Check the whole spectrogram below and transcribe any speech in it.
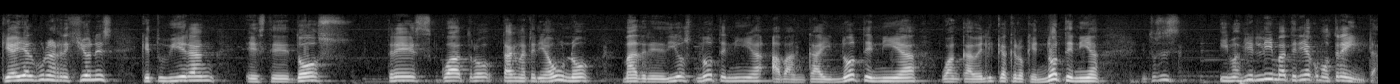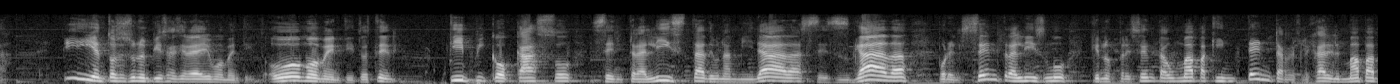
que hay algunas regiones que tuvieran este, dos, tres, cuatro, Tacna tenía uno, Madre de Dios no tenía, Abancay no tenía, Huancavelica creo que no tenía, entonces, y más bien Lima tenía como 30. Y entonces uno empieza a decir, ahí un momentito, un momentito, este típico caso centralista de una mirada sesgada por el centralismo que nos presenta un mapa que intenta reflejar el mapa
